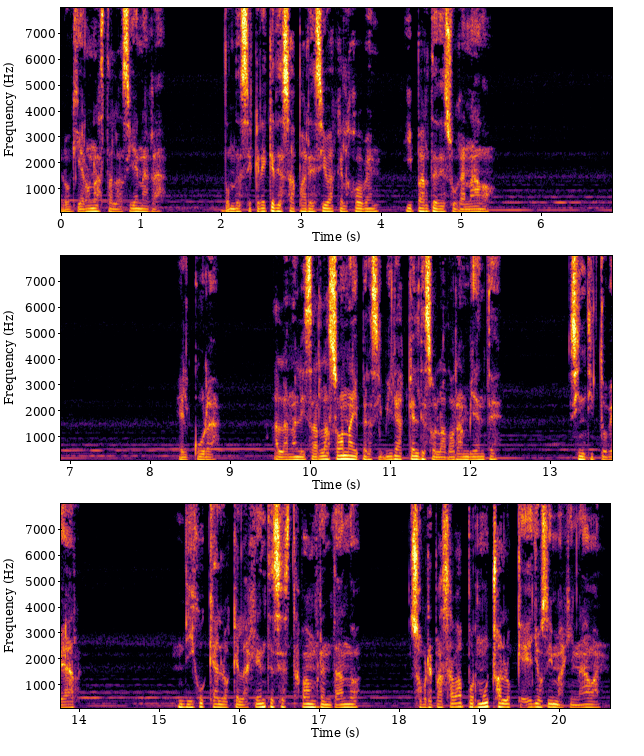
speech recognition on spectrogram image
Lo guiaron hasta la ciénaga, donde se cree que desapareció aquel joven y parte de su ganado. El cura, al analizar la zona y percibir aquel desolador ambiente, sin titubear, dijo que a lo que la gente se estaba enfrentando sobrepasaba por mucho a lo que ellos imaginaban.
